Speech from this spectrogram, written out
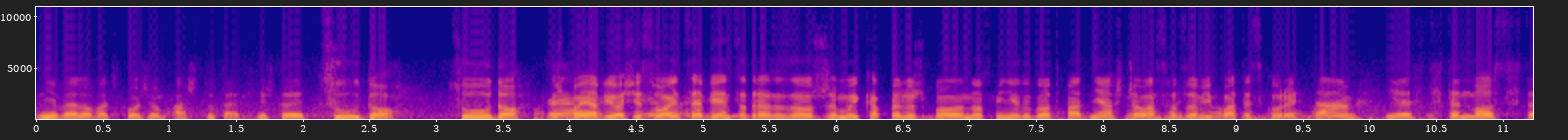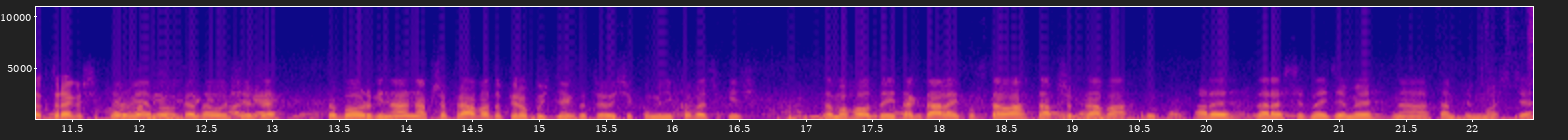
zniwelować poziom aż tutaj. Przecież to jest cudo. Cudo! Już pojawiło się słońce, więc od razu założę mój kapelusz, bo noc mi niedługo odpadnie, a z czoła schodzą mi płaty skóry. Tam jest ten most, do którego się kierujemy. Okazało się, że to była oryginalna przeprawa. Dopiero później, jak zaczęły się komunikować jakieś samochody i tak dalej, powstała ta przeprawa tutaj. Ale zaraz się znajdziemy na tamtym moście.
